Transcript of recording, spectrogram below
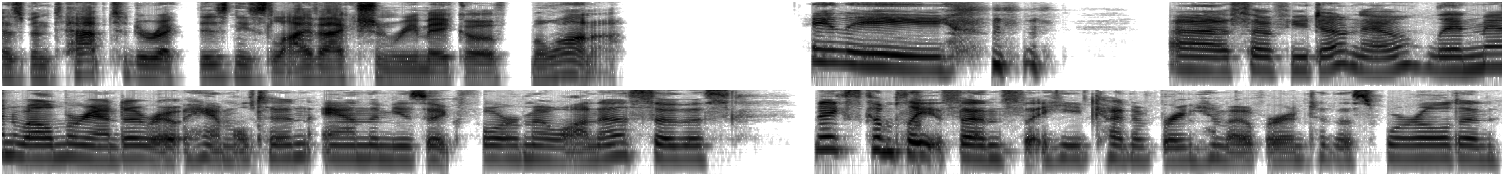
has been tapped to direct Disney's live action remake of Moana. Haley! uh, so, if you don't know, Lin Manuel Miranda wrote Hamilton and the music for Moana, so this makes complete sense that he'd kind of bring him over into this world. And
